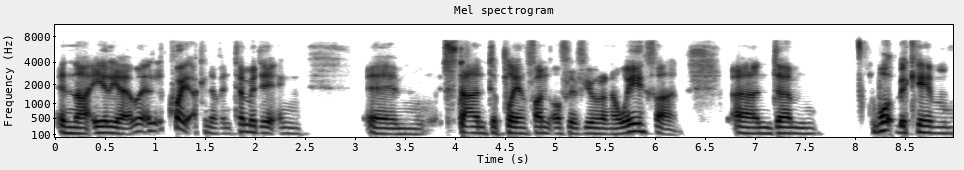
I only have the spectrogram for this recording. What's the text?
in that area. It was quite a kind of intimidating um, stand to play in front of if you're an away fan, and um, what became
